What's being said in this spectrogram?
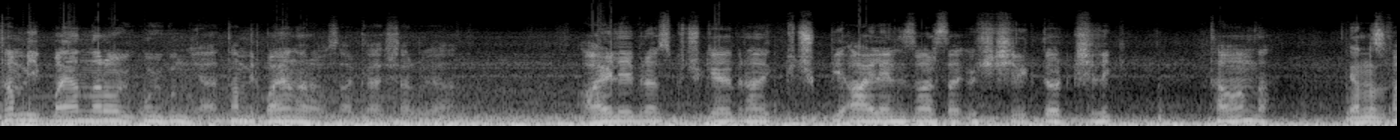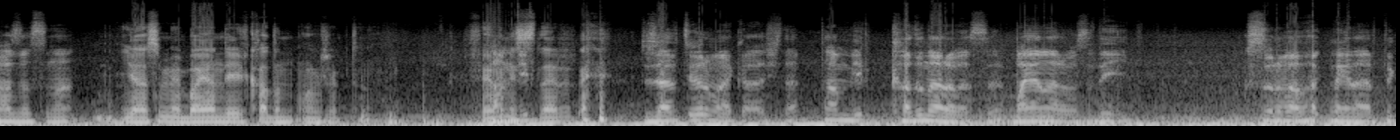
tam bir bayanlara uy- uygun ya. Tam bir bayan arabası arkadaşlar bu ya. Aileye biraz küçük gelebilir. Hani küçük bir aileniz varsa 3 kişilik, 4 kişilik tamam da Yalnız fazlasına Yasin Bey bayan değil kadın olacaktı. Feministler düzeltiyorum arkadaşlar. Tam bir kadın arabası, bayan arabası değil. Kusuruma bakmayın artık.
